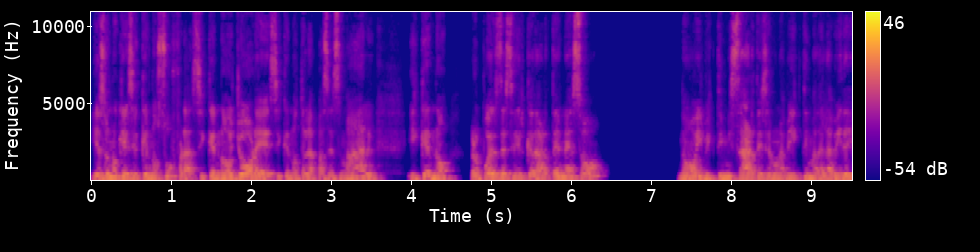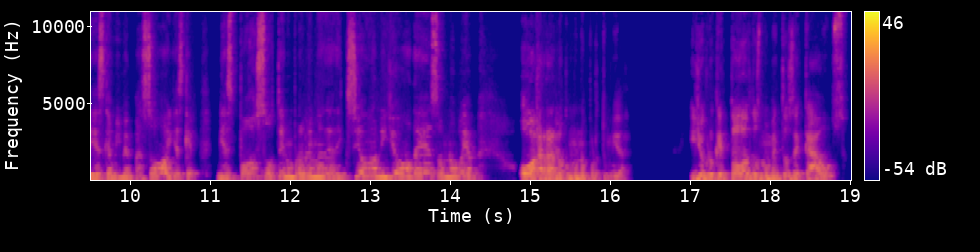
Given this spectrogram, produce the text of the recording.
Y eso no quiere decir que no sufras y que no llores y que no te la pases mal y que no, pero puedes decidir quedarte en eso, ¿no? Y victimizarte y ser una víctima de la vida. Y es que a mí me pasó, y es que mi esposo tiene un problema de adicción y yo de eso no voy a... O agarrarlo como una oportunidad. Y yo creo que todos los momentos de caos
